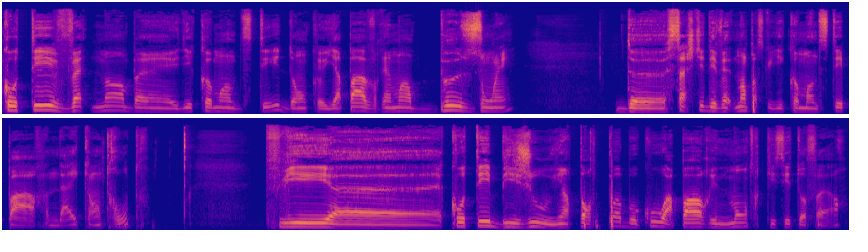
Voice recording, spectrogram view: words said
côté vêtements, ben, il est commandité. Donc, il n'y a pas vraiment besoin de s'acheter des vêtements parce qu'il est commandité par Nike, entre autres. Puis, euh, côté bijoux, il n'en porte pas beaucoup à part une montre qui s'est offerte.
